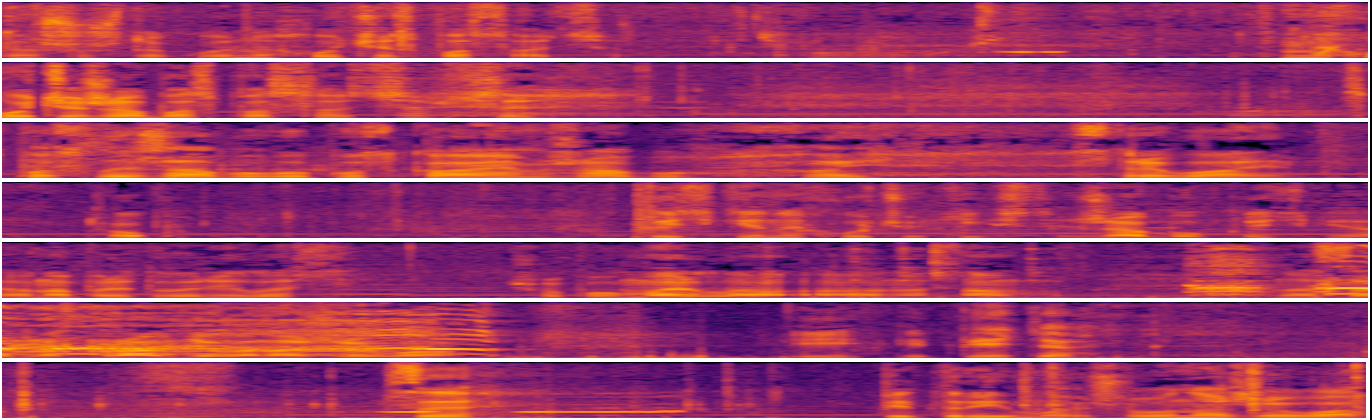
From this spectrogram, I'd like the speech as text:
Та що ж таке, не хоче спасатися. Не хоче жаба спасатися, все. Спасли жабу, випускаємо жабу, хай стриває. Оп кицьки не хочуть їсти. Жабу кицьки, вона притворилась, що померла, а на сам, на, насправді вона жива. І, і Петя це підтримує, що вона жива.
